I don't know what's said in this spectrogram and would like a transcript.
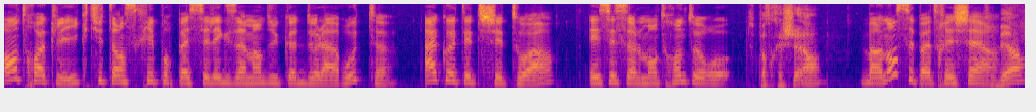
En trois clics, tu t'inscris pour passer l'examen du code de la route, à côté de chez toi, et c'est seulement 30 euros. C'est pas très cher. hein. Ben non, c'est pas très cher. C'est bien.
